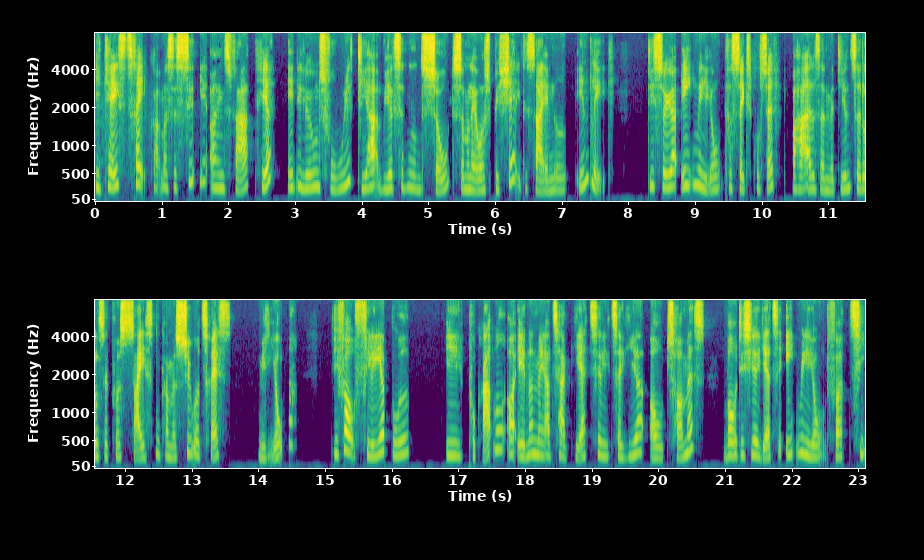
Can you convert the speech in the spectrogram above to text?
I case 3 kommer Cecilie og hendes far Per ind i Løvens Fugle. De har virksomheden Soul, som laver specialdesignet indlæg. De søger 1 million for 6 procent og har altså en værdiansættelse på 16,67 millioner. De får flere bud i programmet og ender med at takke ja til Tahir og Thomas, hvor de siger ja til 1 million for 10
